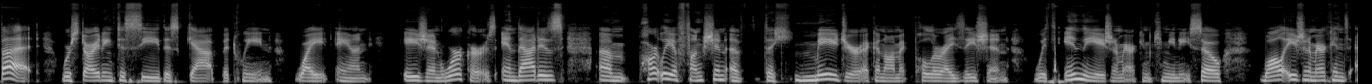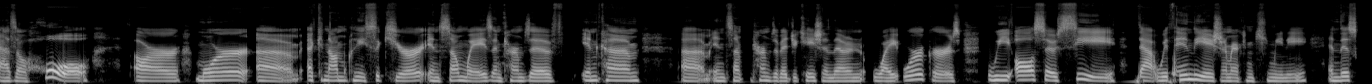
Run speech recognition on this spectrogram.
But we're starting to see this gap between white and Asian workers. And that is um, partly a function of the major economic polarization within the Asian American community. So while Asian Americans as a whole are more um, economically secure in some ways in terms of income, um, in some terms of education than white workers, we also see that within the Asian American community, and this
